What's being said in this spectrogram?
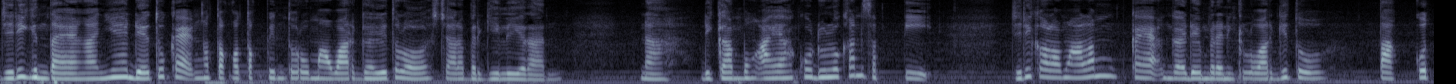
Jadi gentayangannya dia tuh kayak ngetok-ngetok pintu rumah warga gitu loh secara bergiliran. Nah, di kampung ayahku dulu kan sepi. Jadi kalau malam kayak nggak ada yang berani keluar gitu takut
